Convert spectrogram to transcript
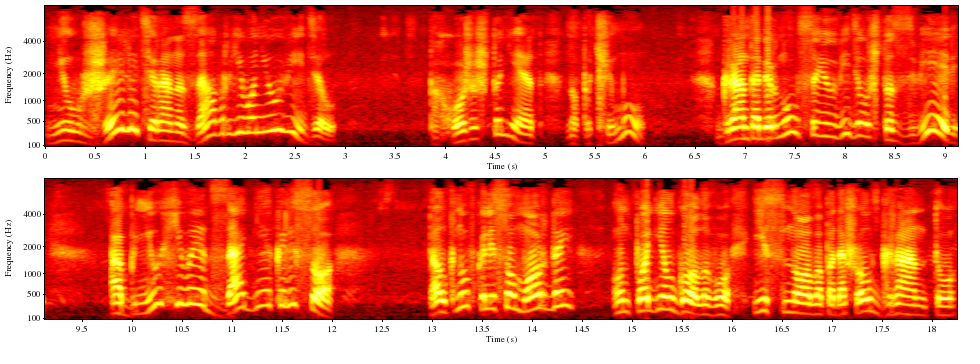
Неужели тиранозавр его не увидел? Похоже, что нет. Но почему? Грант обернулся и увидел, что зверь обнюхивает заднее колесо. Толкнув колесо мордой, он поднял голову и снова подошел к Гранту.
